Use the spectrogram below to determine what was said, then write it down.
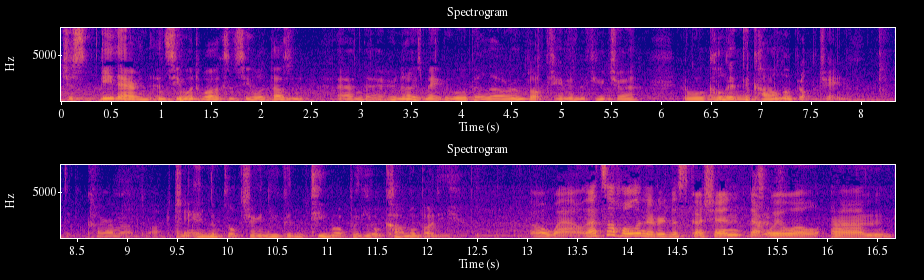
just be there and, and see what works and see what doesn't. And uh, who knows, maybe we'll build our own blockchain in the future, and we'll call it the Karma blockchain. The karma blockchain. And in the blockchain, you can team up with your karma buddy. Oh wow, that's a whole another discussion that we will um,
